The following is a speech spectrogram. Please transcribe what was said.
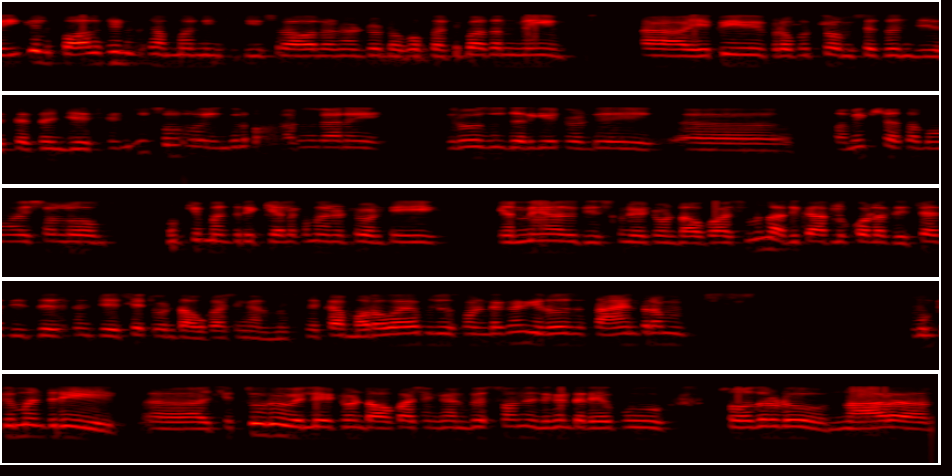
వెహికల్ పాలసీలకు సంబంధించి తీసుకురావాలన్నటువంటి ఒక ప్రతిపాదనని ఏపీ ప్రభుత్వం సిద్ధం సిద్ధం చేసింది. సో ఇందులో భాగంగానే ఈ రోజు జరిగేటువంటి ఆ, సమీక్షా సమావేశంలో ముఖ్యమంత్రి కీలకమైనటువంటి నిర్ణయాలు తీసుకునేటువంటి అవకాశం ఉంది. అధికారులు కూడా దిశానిర్దేశం చేసేటువంటి అవకాశం కనిపిస్తుంది. ఇక మరోవైపు చూసుకుంటే ఈ రోజు సాయంత్రం ముఖ్యమంత్రి చిత్తూరు వెళ్ళేటువంటి అవకాశం కనిపిస్తోంది. ఎందుకంటే రేపు సోదరుడు నారా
